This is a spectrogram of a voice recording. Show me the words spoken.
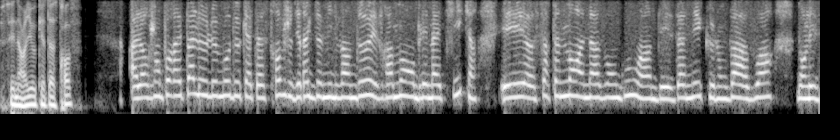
Scénario catastrophe? Alors, j'emploierai pas le, mot de catastrophe. Je dirais que 2022 est vraiment emblématique et euh, certainement un avant-goût hein, des années que l'on va avoir dans les,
